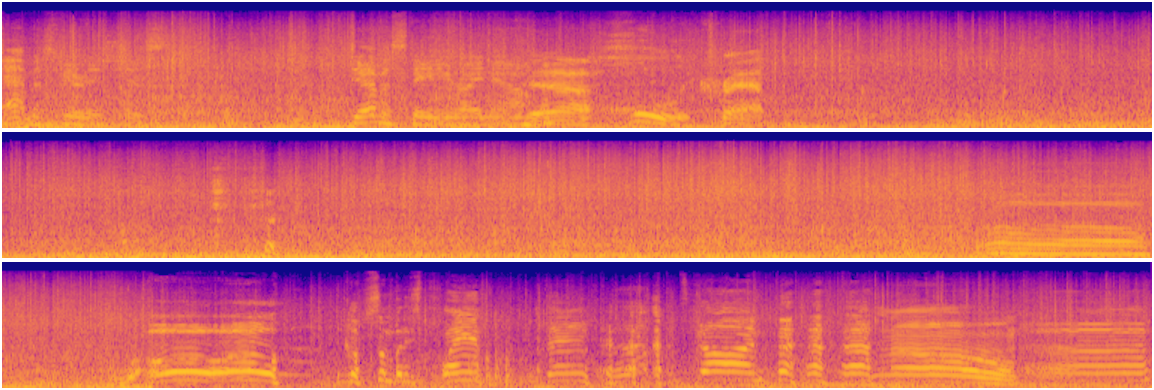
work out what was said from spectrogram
Atmosphere is just devastating right now. Yeah. Holy crap. Oh, Oh, oh! Look up somebody's plant. Dang. it's gone. no. Uh,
